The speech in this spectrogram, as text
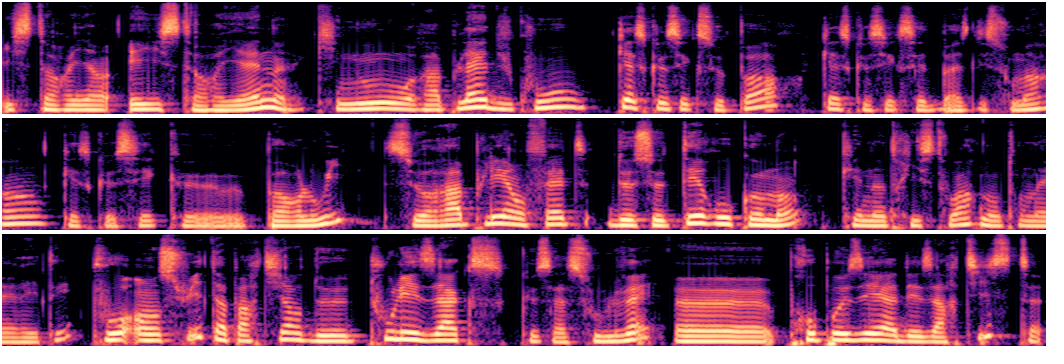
historiens et historiennes qui nous rappelaient du coup qu'est-ce que c'est que ce port, qu'est-ce que c'est que cette base des sous-marins, qu'est-ce que c'est que Port-Louis? Se rappeler en fait de ce terreau commun qu'est notre histoire dont on a hérité, pour ensuite, à partir de tous les axes que ça soulevait, euh, proposer à des artistes,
